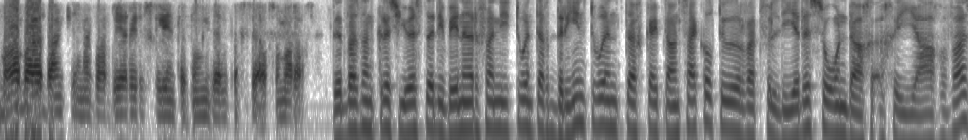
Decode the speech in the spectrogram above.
Baie baie dankie en ek waardeer hierdie geleentheid om dit te gesels vanmiddag. Dit was dan Chris Jooste, die wenner van die 2023 Cape Town Cycle Tour wat verlede Sondag gejaag was.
